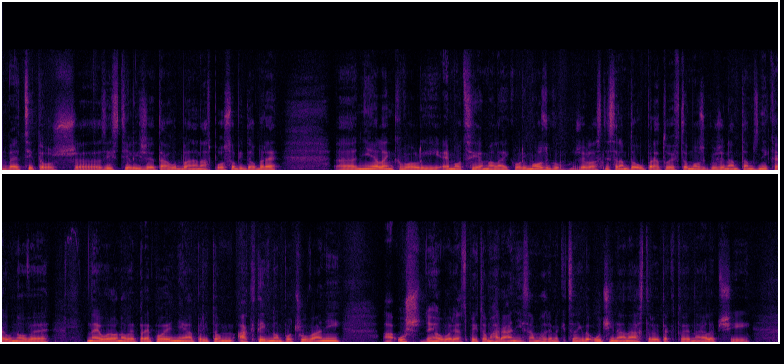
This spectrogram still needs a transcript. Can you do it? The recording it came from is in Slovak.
vedci to už e, zistili, že tá hudba na nás pôsobí dobre nie len kvôli emóciám, ale aj kvôli mozgu. Že vlastne sa nám to upratuje v tom mozgu, že nám tam vznikajú nové neurónové prepojenia pri tom aktívnom počúvaní a už nehovoriac pri tom hraní. Samozrejme, keď sa niekto učí na nástroj, tak to je najlepší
